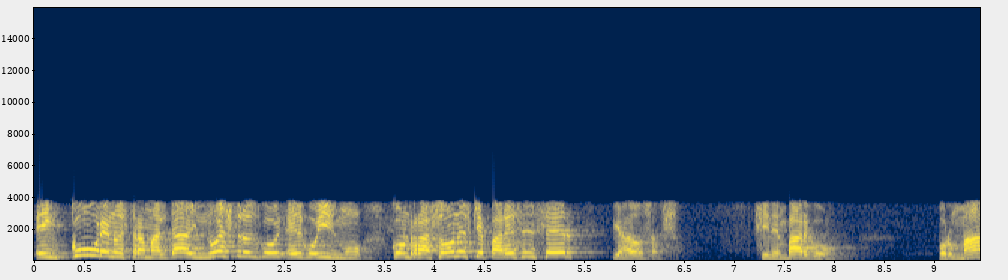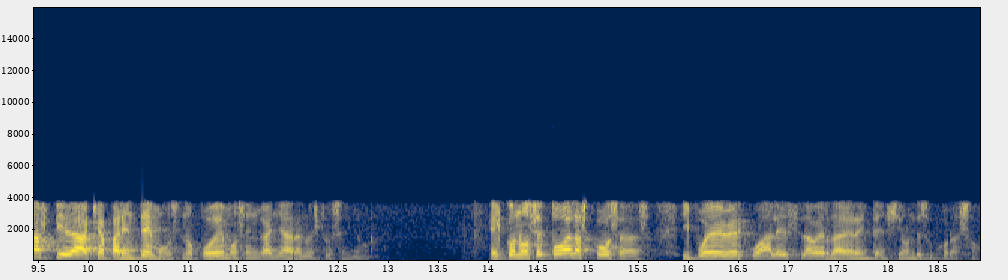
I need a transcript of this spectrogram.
encubre nuestra maldad y nuestro egoísmo con razones que parecen ser piadosas. Sin embargo, por más piedad que aparentemos, no podemos engañar a nuestro Señor. Él conoce todas las cosas y puede ver cuál es la verdadera intención de su corazón.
